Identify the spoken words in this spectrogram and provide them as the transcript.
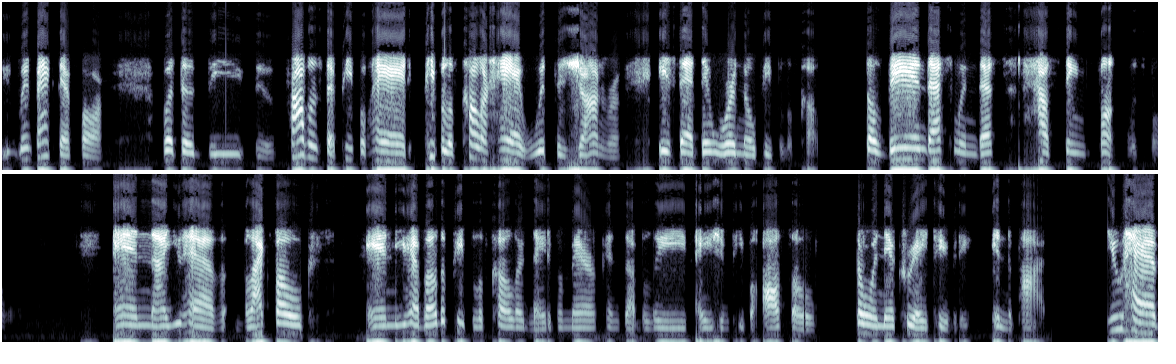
it went back that far. But the, the the problems that people had, people of color had with the genre, is that there were no people of color. So then that's when that's how steam steamfunk was born. And now you have black folks and you have other people of color, Native Americans, I believe, Asian people also throwing their creativity in the pot. You have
